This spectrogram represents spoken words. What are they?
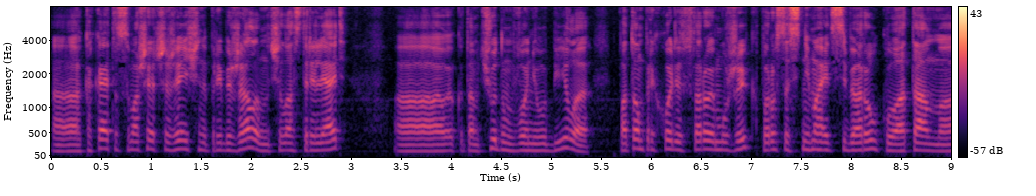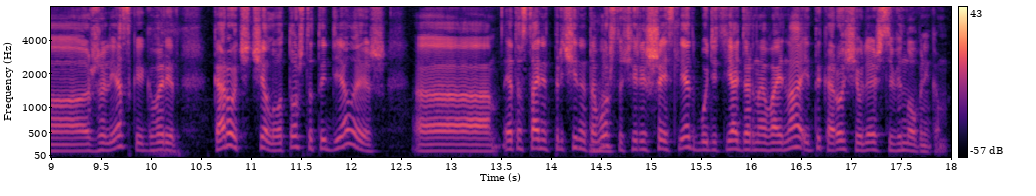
э, какая-то сумасшедшая женщина прибежала, начала стрелять, э, там чудом его не убило. Потом приходит второй мужик, просто снимает с себя руку, а там э, железка и говорит, короче, чел, вот то, что ты делаешь, э, это станет причиной mm-hmm. того, что через 6 лет будет ядерная война, и ты, короче, являешься виновником.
